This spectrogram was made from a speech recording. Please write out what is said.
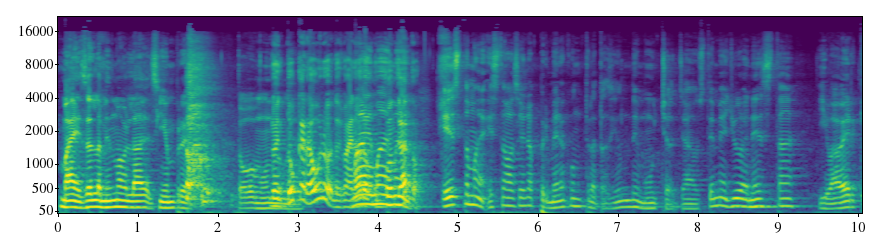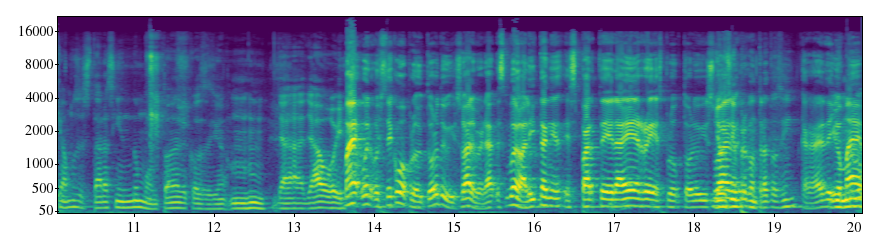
Mae, esa es la misma hablada de siempre. Todo el mundo. Lo entucan a uno, mae, no, un contrato. Esta, esta va a ser la primera contratación de muchas ya. Usted me ayuda en esta y va a ver que vamos a estar haciendo un montón de cosas. Yo, "Ujú, ya, ya voy. Mae, bueno, usted como productor audiovisual, ¿verdad? Es bueno, Alitan es, es parte de la R, es productor audiovisual. Yo siempre contrato así. Canales de mae,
